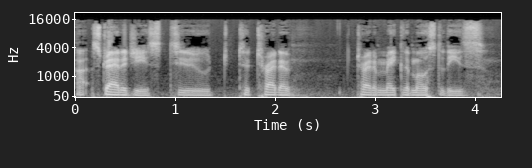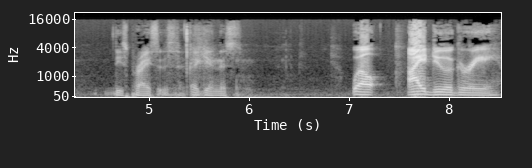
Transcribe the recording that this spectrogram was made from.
uh, strategies to to try to try to make the most of these these prices again this Well, I do agree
